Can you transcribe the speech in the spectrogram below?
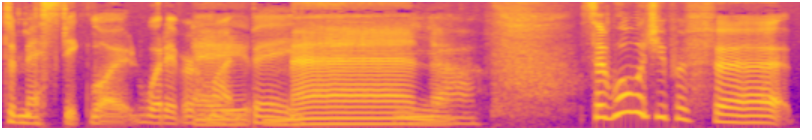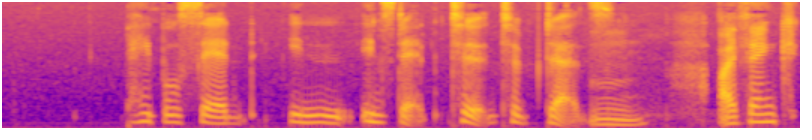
domestic load, whatever it might be. Amen. Yeah. So, what would you prefer people said in instead to to dads? Mm. I think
